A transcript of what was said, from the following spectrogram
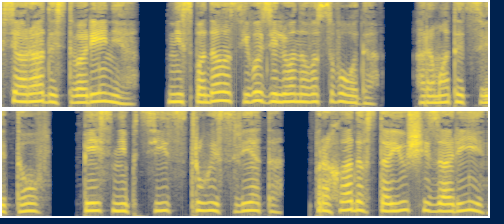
Вся радость творения не спадала с его зеленого свода, ароматы цветов, песни птиц, струи света, прохлада встающей зари,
